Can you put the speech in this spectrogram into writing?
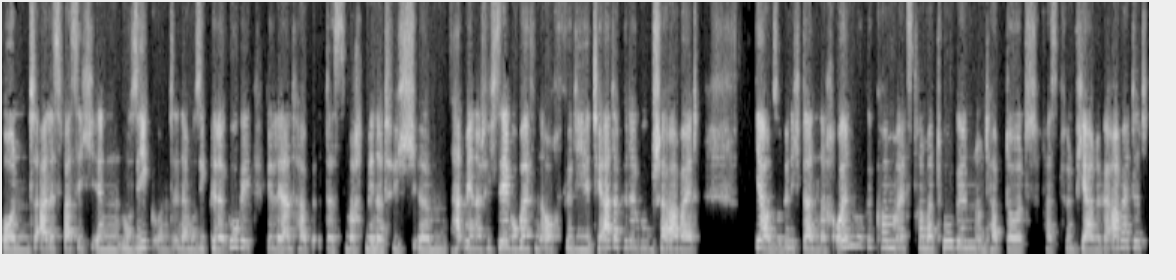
Und alles, was ich in Musik und in der Musikpädagogik gelernt habe, das macht mir natürlich, ähm, hat mir natürlich sehr geholfen, auch für die theaterpädagogische Arbeit. Ja, und so bin ich dann nach Oldenburg gekommen als Dramaturgin und habe dort fast fünf Jahre gearbeitet.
